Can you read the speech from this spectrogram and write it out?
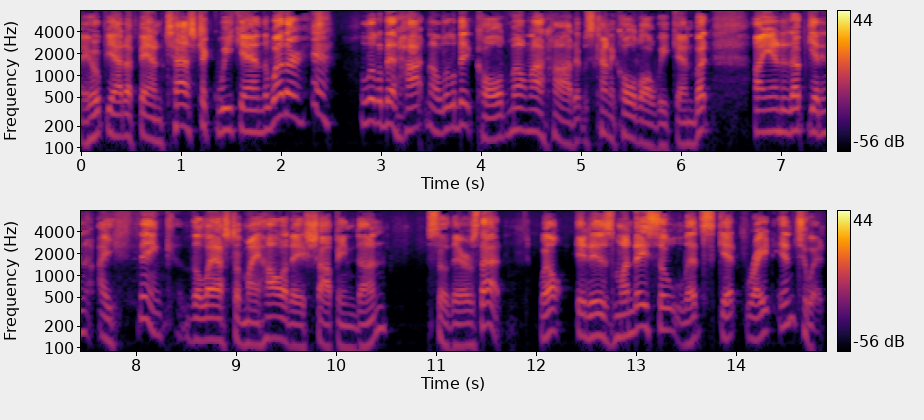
I hope you had a fantastic weekend. The weather, eh, a little bit hot and a little bit cold. Well, not hot. It was kind of cold all weekend, but I ended up getting, I think, the last of my holiday shopping done. So there's that. Well, it is Monday, so let's get right into it.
